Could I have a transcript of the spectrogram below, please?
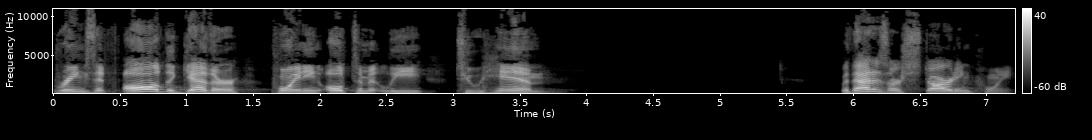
brings it all together, pointing ultimately to Him. But that is our starting point.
